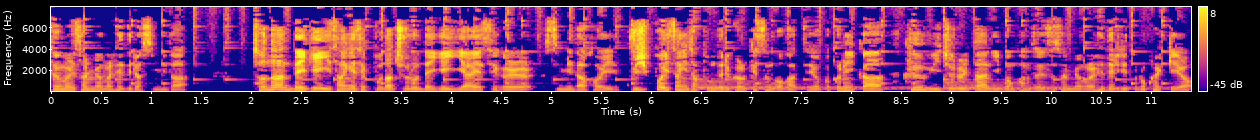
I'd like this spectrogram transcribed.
등을 설명을 해드렸습니다. 저는 4개 이상의 색보다 주로 4개 이하의 색을 씁니다. 거의 90% 이상의 작품들이 그렇게 쓴 것 같아요. 그러니까 그 위주를 일단 이번 강좌에서 설명을 해드리도록 할게요.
